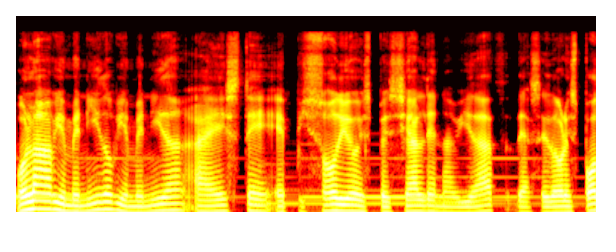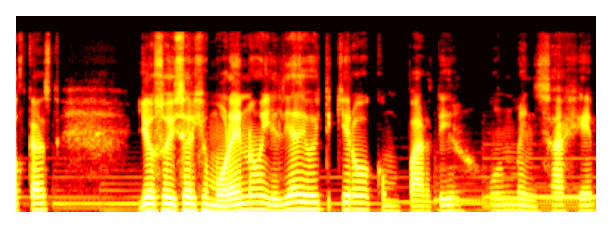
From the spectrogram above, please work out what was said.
Hola, bienvenido, bienvenida a este episodio especial de Navidad de Hacedores Podcast. Yo soy Sergio Moreno y el día de hoy te quiero compartir un mensaje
